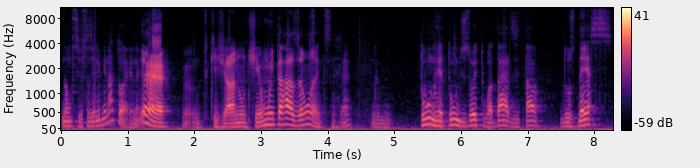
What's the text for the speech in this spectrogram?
Não precisa fazer eliminatória, né? É, que já não tinham muita razão antes, né? né? Turno, retorno, 18 rodadas e tal. Dos 10,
